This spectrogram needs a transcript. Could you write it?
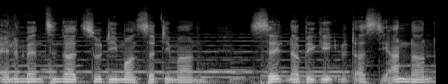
Endermen sind halt so die Monster, die man seltener begegnet als die anderen.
